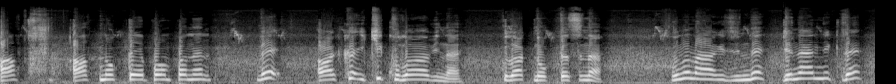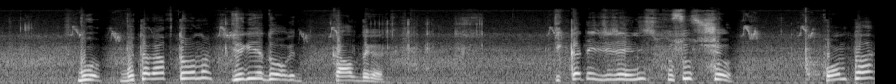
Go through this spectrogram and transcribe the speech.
alt alt noktaya pompanın ve arka iki kulağa biner. Kulak noktasına. Bunun haricinde genellikle bu bu tarafta olur geriye doğru kaldırır. Dikkat edeceğiniz husus şu. Pompa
